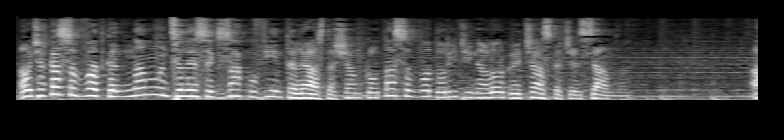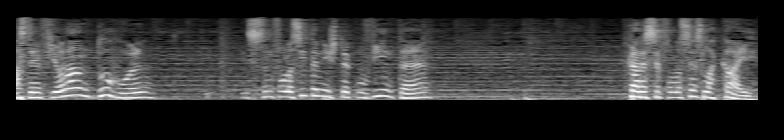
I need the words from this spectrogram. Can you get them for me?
Am încercat să văd că n-am înțeles exact cuvintele astea și am căutat să văd originea lor grecească ce înseamnă. Asta înfiora în Duhul sunt folosite niște cuvinte care se folosesc la cai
